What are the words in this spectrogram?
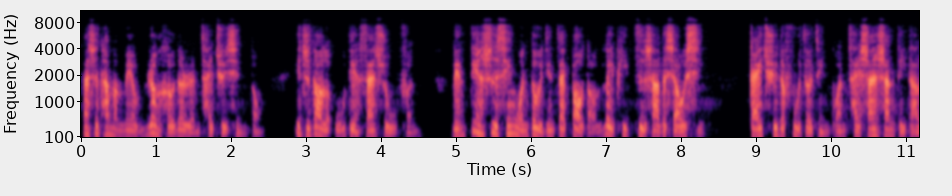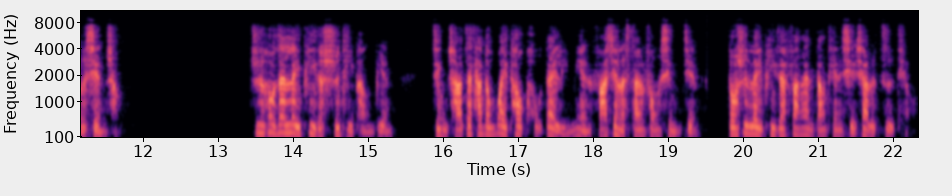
但是他们没有任何的人采取行动。一直到了五点三十五分。连电视新闻都已经在报道类屁自杀的消息，该区的负责警官才姗姗抵达了现场。之后，在类屁的尸体旁边，警察在他的外套口袋里面发现了三封信件，都是泪癖在犯案当天写下的字条。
